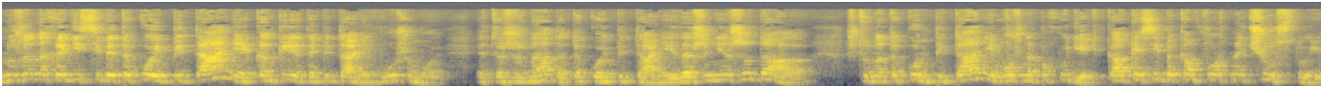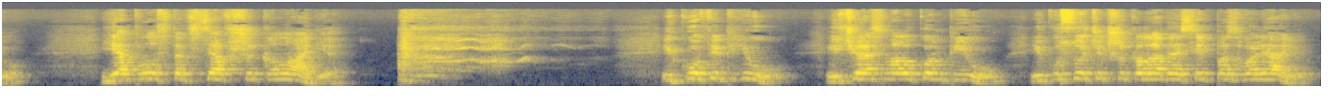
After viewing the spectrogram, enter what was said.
Нужно находить себе такое питание, конкретное питание. Боже мой, это же надо, такое питание. Я даже не ожидала, что на таком питании можно похудеть. Как я себя комфортно чувствую. Я просто вся в шоколаде. И кофе пью, и чай с молоком пью, и кусочек шоколада я себе позволяю.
